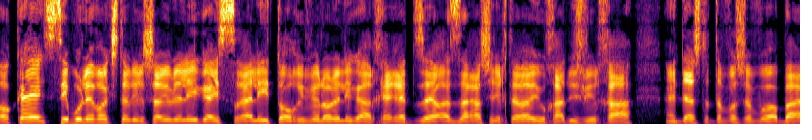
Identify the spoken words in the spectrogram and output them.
אוקיי? שימו לב רק שאתם נרשמים לליגה הישראלית, אורי, ולא לליגה אחרת, זו אזהרה שנכתבה במיוחד בשבילך, אני יודע שאתה תבוא שבוע הבא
